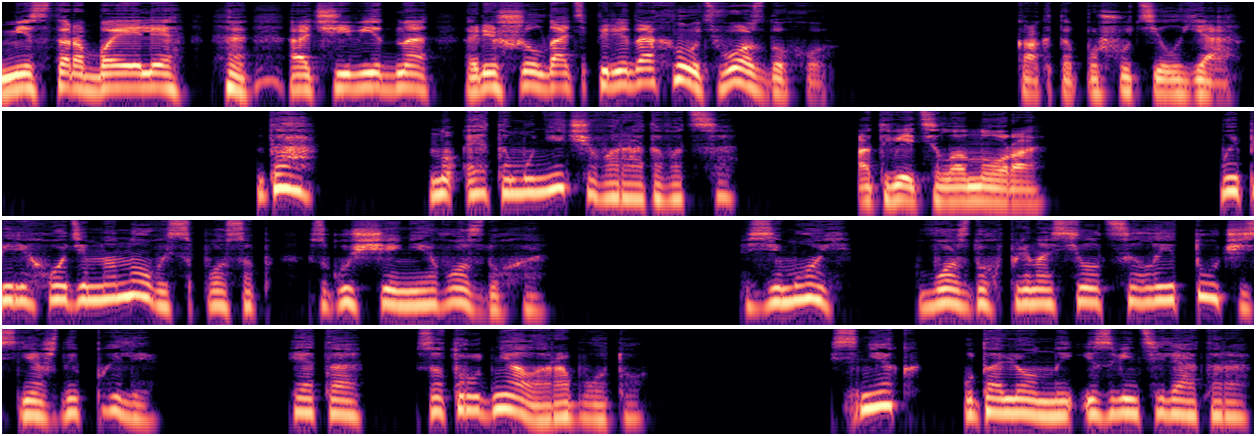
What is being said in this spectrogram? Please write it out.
Мистер Бейли, очевидно, решил дать передохнуть воздуху. Как-то пошутил я. «Да, но этому нечего радоваться», — ответила Нора. «Мы переходим на новый способ сгущения воздуха. Зимой воздух приносил целые тучи снежной пыли. Это затрудняло работу. Снег, удаленный из вентилятора,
